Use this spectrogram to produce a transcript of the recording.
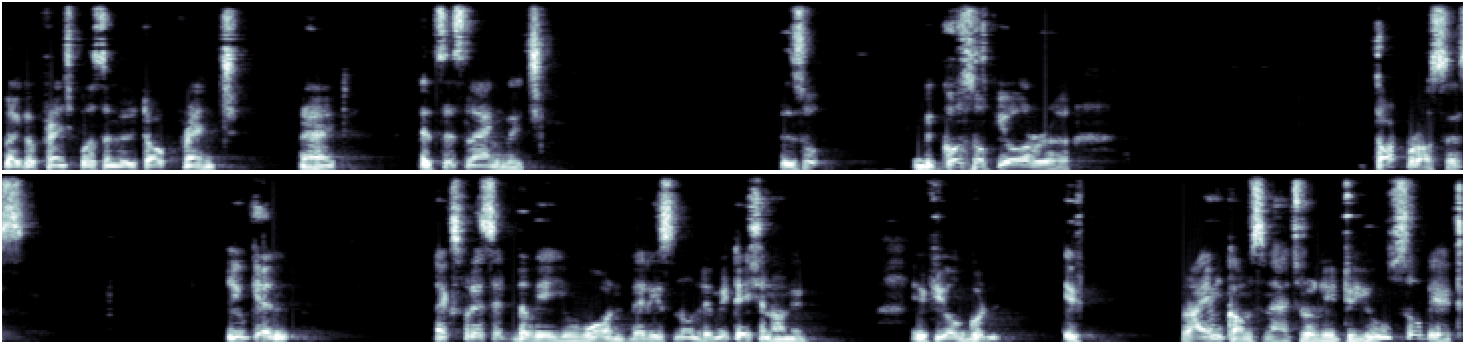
like a French person will talk French, right? It's his language. So, because of your uh, thought process, you can express it the way you want. There is no limitation on it. If you're good, if rhyme comes naturally to you, so be it.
